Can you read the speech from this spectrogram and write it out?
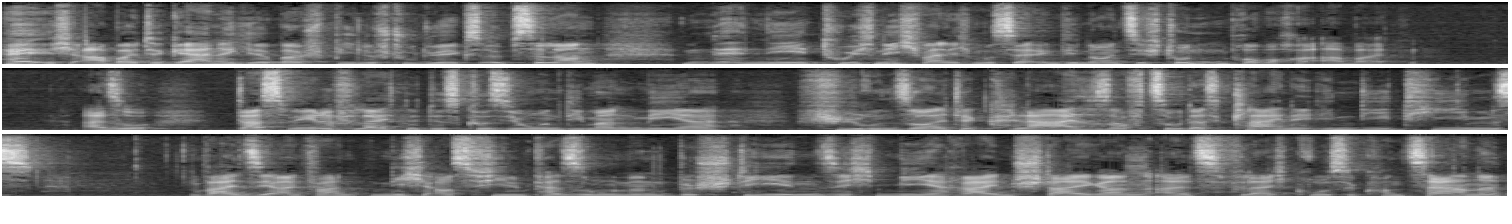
hey, ich arbeite gerne hier bei Spielestudio XY. Nee, tue ich nicht, weil ich muss ja irgendwie 90 Stunden pro Woche arbeiten. Also das wäre vielleicht eine Diskussion, die man mehr führen sollte. Klar ist es oft so, dass kleine Indie-Teams weil sie einfach nicht aus vielen Personen bestehen, sich mehr reinsteigern als vielleicht große Konzerne,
